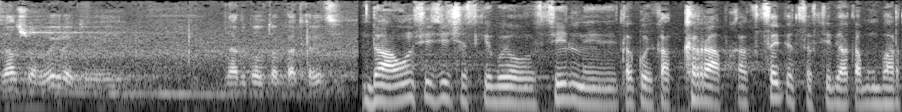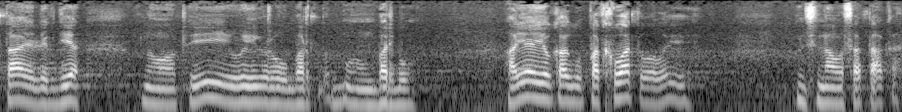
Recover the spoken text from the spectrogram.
знал, что он выиграет, и надо было только открыться. Да, он физически был сильный, такой как краб, как вцепится в тебя там у борта или где, ну, вот, и выиграл бор- борьбу. А я ее как бы подхватывал и начиналась атака.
